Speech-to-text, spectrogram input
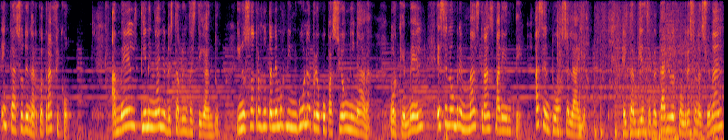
en casos de narcotráfico. A Mel tienen años de estarlo investigando y nosotros no tenemos ninguna preocupación ni nada, porque Mel es el hombre más transparente, acentuó Zelaya. El también secretario del Congreso Nacional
